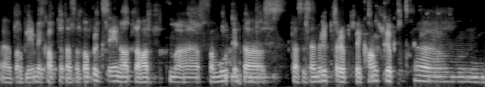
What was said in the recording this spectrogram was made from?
äh, Probleme gehabt hat, dass er doppelt gesehen hat. Da hat man vermutet, dass, dass es einen Rücktritt bekannt gibt. Ähm,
